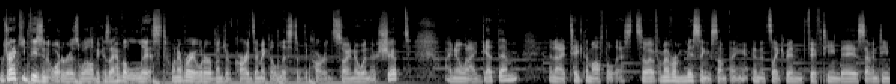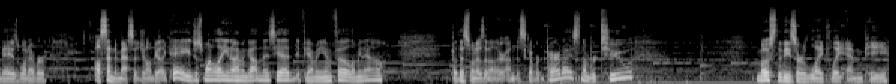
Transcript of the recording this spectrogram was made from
I'm trying to keep these in order as well because I have a list. Whenever I order a bunch of cards, I make a list of the cards. So I know when they're shipped, I know when I get them, and then I take them off the list. So if I'm ever missing something and it's like been 15 days, 17 days, whatever, I'll send a message and I'll be like, hey, just want to let you know I haven't gotten this yet. If you have any info, let me know. But this one is another Undiscovered Paradise. Number two. Most of these are likely MP.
